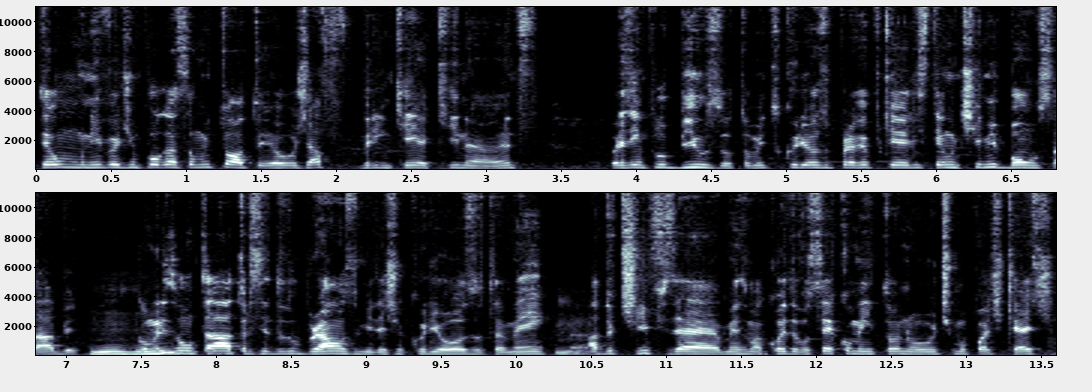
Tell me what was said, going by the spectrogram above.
ter um nível de empolgação muito alto. Eu já brinquei aqui, né, antes. Por exemplo, o Bills, eu tô muito curioso para ver porque eles têm um time bom, sabe? Uhum. Como eles vão estar, tá, a torcida do Browns me deixa curioso também. Não. É. A do Chiefs é a mesma coisa. Você comentou no último podcast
